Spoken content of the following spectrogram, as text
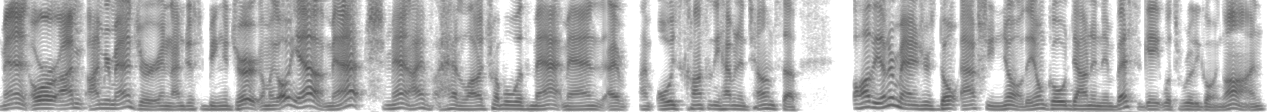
man, or I'm I'm your manager and I'm just being a jerk. I'm like, oh yeah, Matt, man, I've had a lot of trouble with Matt, man. I I'm always constantly having to tell him stuff. All the other managers don't actually know. They don't go down and investigate what's really going on.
